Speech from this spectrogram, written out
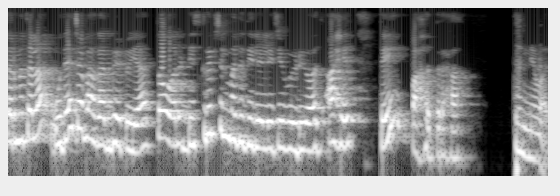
तर मग चला उद्याच्या भागात भेटूया. तोवर डिस्क्रिप्शनमध्ये दिलेले जे व्हिडिओ आहेत ते पाहत राहा. धन्यवाद.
